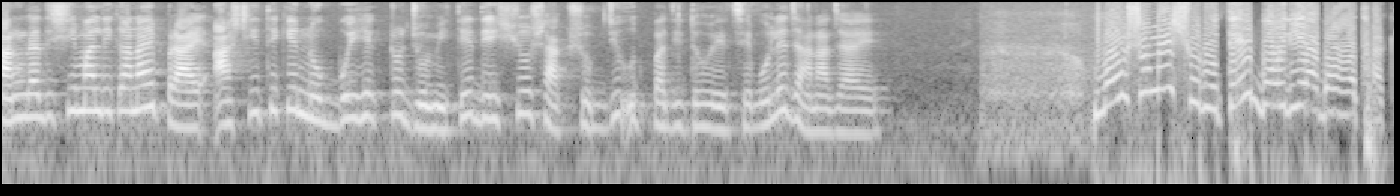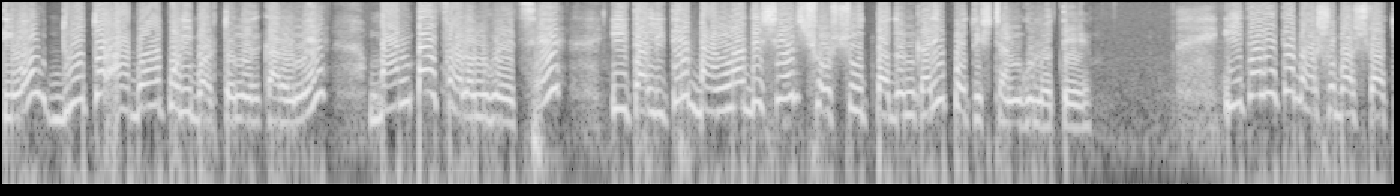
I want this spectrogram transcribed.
বাংলাদেশি মালিকানায় প্রায় আশি থেকে নব্বই হেক্টর জমিতে দেশীয় শাকসবজি উৎপাদিত হয়েছে বলে জানা যায়। মৌসুমের শুরুতে বৈরী আবহাওয়া থাকলেও দ্রুত আবহাওয়া পরিবর্তনের কারণে বাম্পার ফলন হয়েছে ইতালিতে বাংলাদেশের শস্য উৎপাদনকারী প্রতিষ্ঠানগুলোতে। ইতালিতে বসবাসরত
